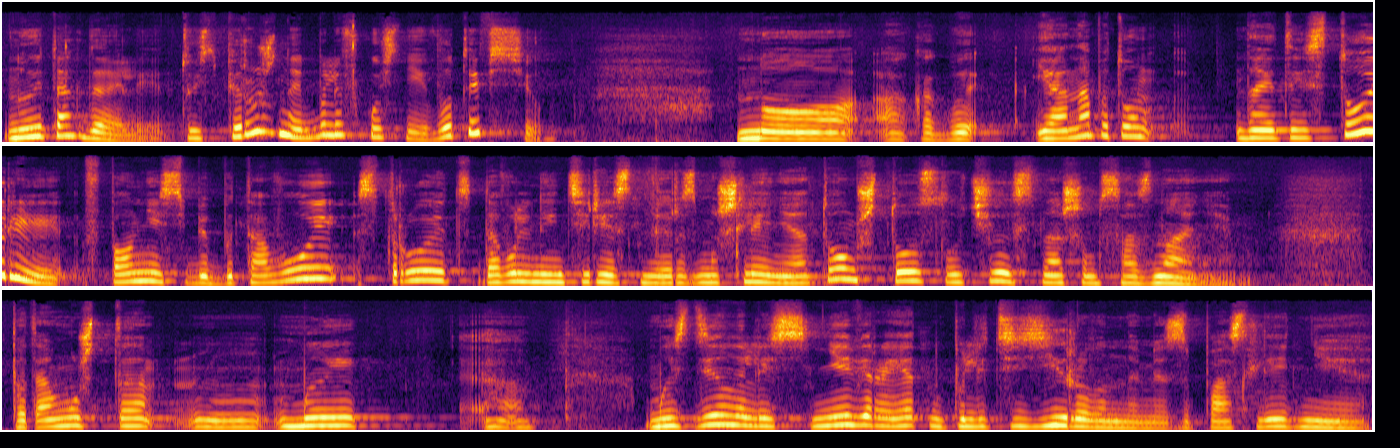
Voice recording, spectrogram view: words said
ну и так далее. То есть пирожные были вкуснее, вот и все. Но, а, как бы, и она потом на этой истории, вполне себе бытовой, строит довольно интересные размышления о том, что случилось с нашим сознанием. Потому что мы, э, мы сделались невероятно политизированными за последние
